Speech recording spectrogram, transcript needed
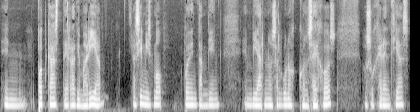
en el podcast de Radio María. Asimismo, pueden también enviarnos algunos consejos o sugerencias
